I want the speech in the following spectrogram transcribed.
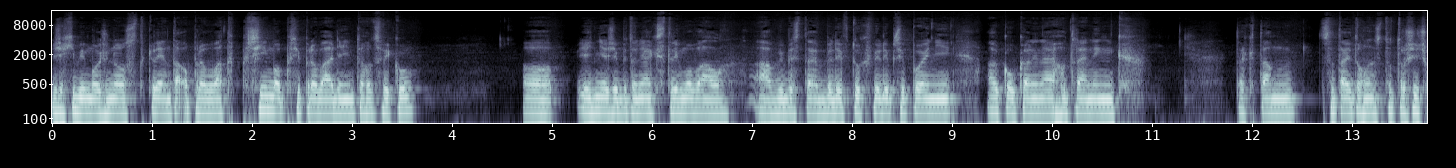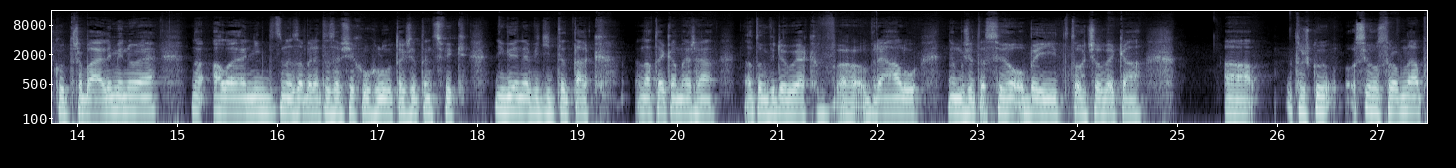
že chybí možnost klienta opravovat přímo při provádění toho cviku. O, jedině, že by to nějak streamoval a vy byste byli v tu chvíli připojení a koukali na jeho trénink tak tam se tady tohle to trošičku třeba eliminuje, no, ale nikdy to nezaberete ze všech úhlů, takže ten cvik nikdy nevidíte tak na té kameře, na tom videu, jak v, v reálu. Nemůžete si ho obejít, toho člověka, a trošku si ho srovnat,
